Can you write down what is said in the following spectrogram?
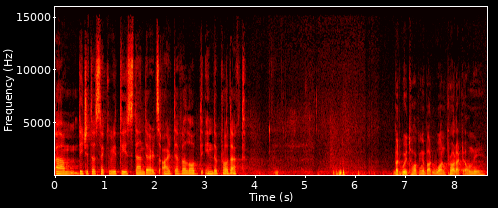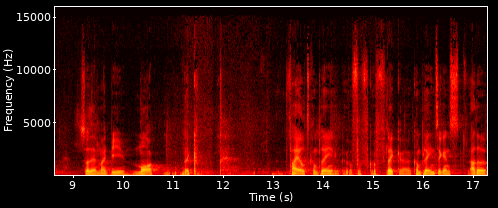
um, digital security standards are developed in the product. But we're talking about one product only, so there might be more like filed complaint of, of, of like uh, complaints against other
